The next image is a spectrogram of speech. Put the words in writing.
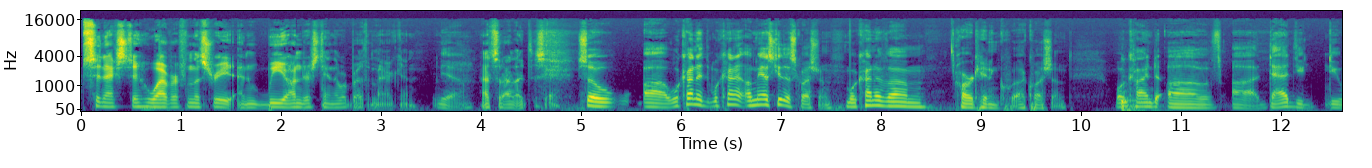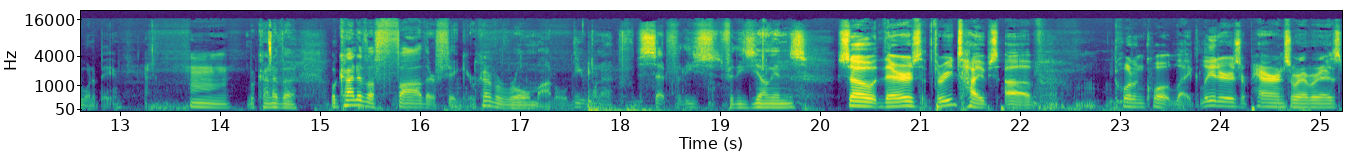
sit next to whoever from the street and we understand that we're both American. Yeah. That's what I like to say. So, uh, what kind of what kind of? Let me ask you this question. What kind of um hard hitting qu- uh, question? What kind of uh, dad do you, do you want to be? Hmm. What kind of a what kind of a father figure? What kind of a role model do you want to set for these for these youngins? So there's three types of quote unquote like leaders or parents or whatever it is.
